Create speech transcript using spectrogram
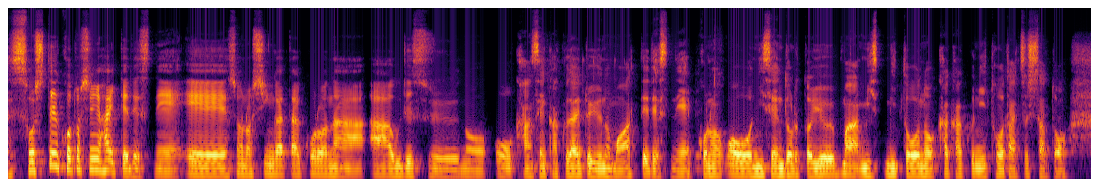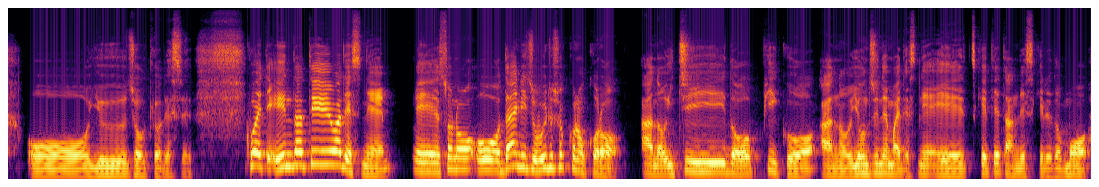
そして今年に入ってですね、えー、その新型コロナウイルスの感染拡大というのもあってですね、この2000ドルという、まあ、未踏の価格に到達したという状況です。加えて円建てはですね、えー、その第二次オイルショックの頃、あの一度ピークをあの40年前ですね、えー、つけてたんですけれども、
